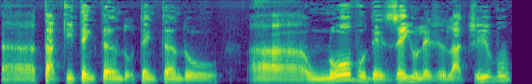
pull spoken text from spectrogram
está ah, uh, aqui tentando, tentando uh, um novo desenho legislativo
